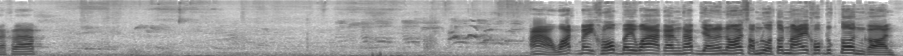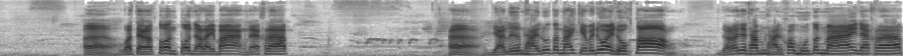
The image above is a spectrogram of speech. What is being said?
นะครับอ่าวัดไม่ครบไม่ว่ากันครับ อย่างน้อยๆสำรวจต้นไม้ครบทุกต้นก่อน เออว่าแต่ละต้นต้นอะไรบ้างนะครับเอออย่าลืมถ่ายรูปต้นไม้เก็บไว้ด้วยถูกต้อง เดี๋ยวเราจะทำฐานข้อมูลต้นไม้นะครับ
